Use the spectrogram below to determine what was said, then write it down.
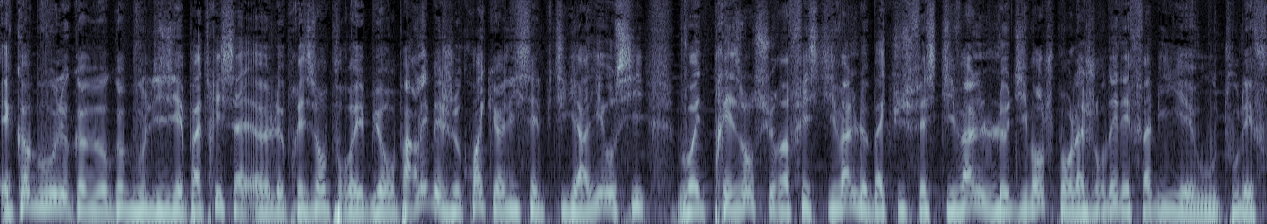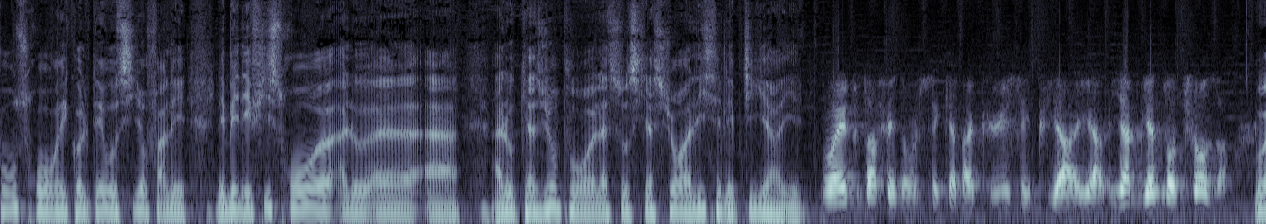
et comme vous, le- comme, comme vous le disiez, Patrice, euh, le président pourrait mieux en parler, mais je crois que Alice et les petits guerriers aussi vont être présents sur un festival, le Bacchus Festival, le dimanche pour la journée des familles, et où tous les fonds seront récoltés aussi. Enfin, les, les bénéfices seront euh, à euh, à, à l'occasion pour l'association Alice et les petits guerriers. Oui, tout à fait. Donc je sais qu'il y a Bacchus et puis il y a, il y a- il y a bien d'autres choses. Il y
